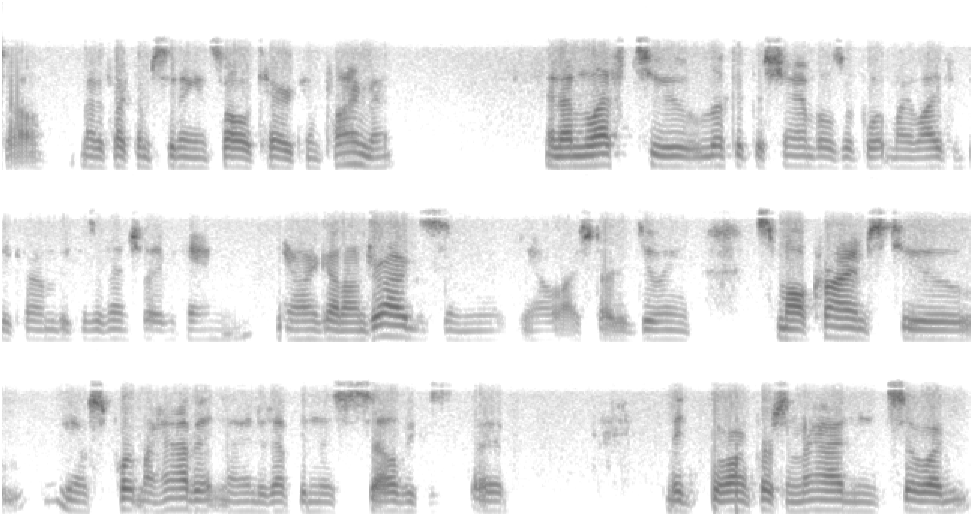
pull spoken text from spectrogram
cell. Matter of fact, I'm sitting in solitary confinement, and I'm left to look at the shambles of what my life had become because eventually I became, you know, I got on drugs and you know I started doing small crimes to you know support my habit, and I ended up in this cell because I made the wrong person mad, and so I'm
